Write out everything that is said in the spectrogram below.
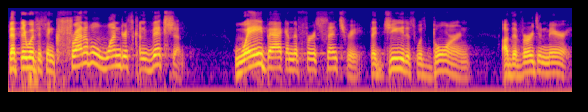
that there was this incredible, wondrous conviction way back in the first century that Jesus was born of the Virgin Mary.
